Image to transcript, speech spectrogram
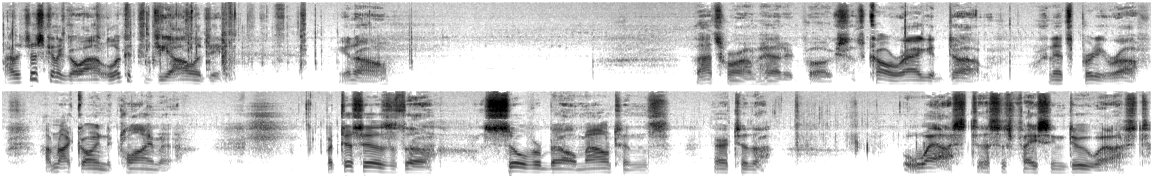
I was just going to go out and look at the geology. You know, that's where I'm headed, folks. It's called Ragged Top, and it's pretty rough. I'm not going to climb it. But this is the Silver Bell Mountains there to the west. This is facing due west.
